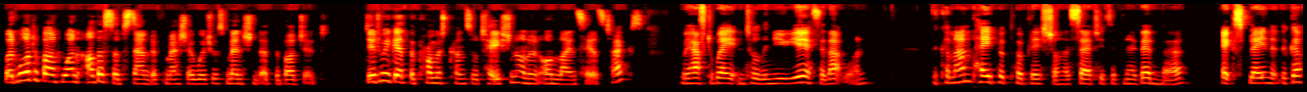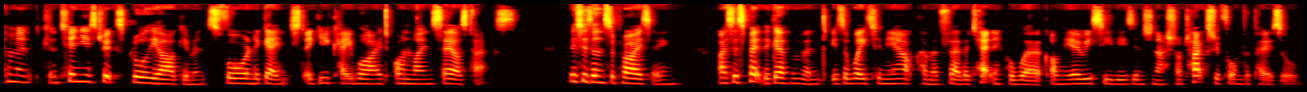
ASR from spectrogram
But what about one other substantive measure which was mentioned at the budget? Did we get the promised consultation on an online sales tax? We have to wait until the new year for that one. The command paper published on the 30th of November explained that the government continues to explore the arguments for and against a UK wide online sales tax. This is unsurprising. I suspect the government is awaiting the outcome of further technical work on the OECD's international tax reform proposal.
